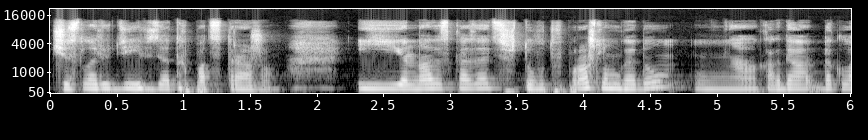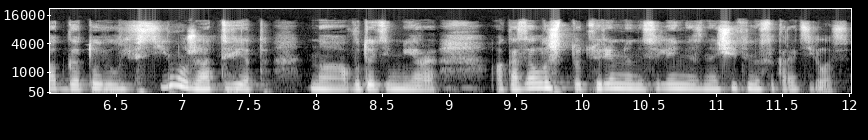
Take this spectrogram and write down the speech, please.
числа людей, взятых под стражу. И надо сказать, что вот в прошлом году, а, когда доклад готовил ФСИН, уже ответ на вот эти меры, оказалось, что тюремное население значительно сократилось.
